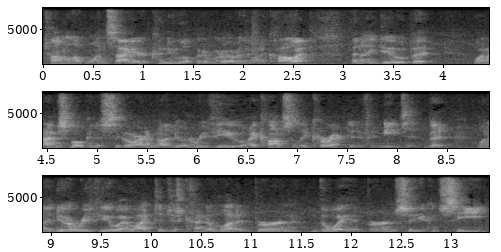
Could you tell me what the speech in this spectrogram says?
tunnel up one side or canoe up it or whatever they want to call it, then I do. But when I'm smoking a cigar and I'm not doing a review, I constantly correct it if it needs it. But when I do a review, I like to just kind of let it burn the way it burns so you can see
